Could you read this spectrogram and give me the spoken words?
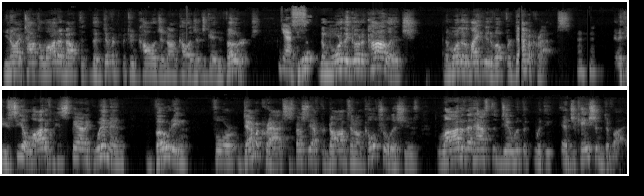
you know, I talk a lot about the, the difference between college and non-college educated voters. Yes. The more, the more, they go to college, the more they're likely to vote for Democrats. Mm-hmm. And if you see a lot of Hispanic women voting for Democrats, especially after Dobbs and on cultural issues, a lot of that has to do with the, with the education divide.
